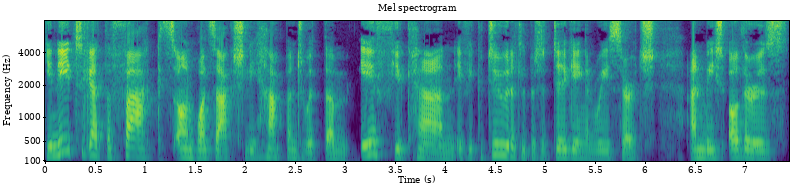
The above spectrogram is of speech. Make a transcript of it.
you need to get the facts on what's actually happened with them if you can, if you could do a little bit of digging and research and meet others,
